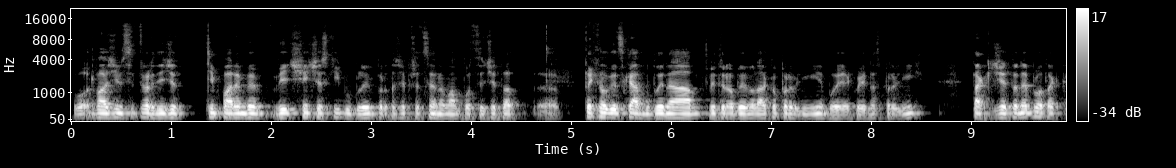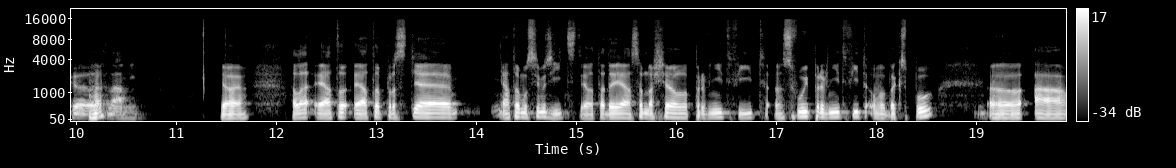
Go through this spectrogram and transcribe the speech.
odvážím si tvrdit, že tím pádem ve většině českých bublin, protože přece jenom mám pocit, že ta eh, technologická bublina Twitter objevila jako první, nebo jako jedna z prvních, takže to nebylo tak eh, Aha. známý. Jo, jo. Ale já to, já to prostě, já to musím říct, jo. Tady já jsem našel první tweet, eh, svůj první tweet o Webexpu mm-hmm. a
